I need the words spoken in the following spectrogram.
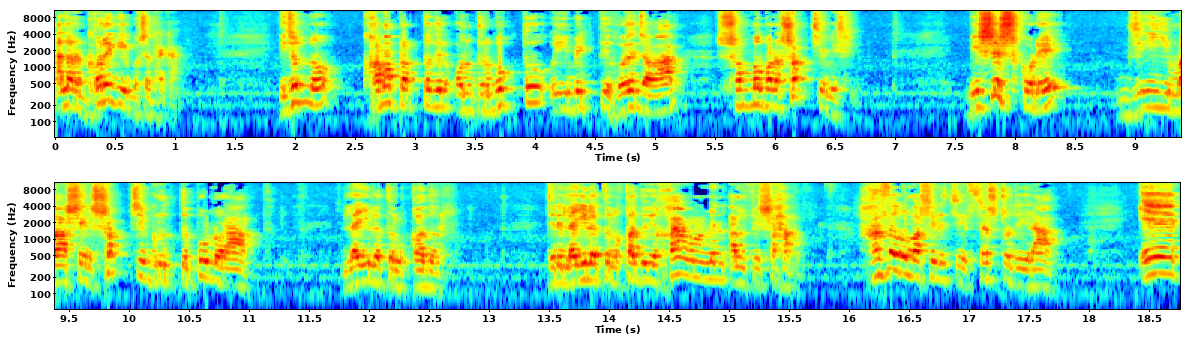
আল্লাহর ঘরে গিয়ে বসে থাকা। এই জন্য ক্ষমাপ্রাপ্তদের অন্তর্ভুক্ত ওই ব্যক্তি হয়ে যাওয়ার সম্ভাবনা সবচেয়ে বেশি। বিশেষ করে যে মাসের সবচেয়ে গুরুত্বপূর্ণ রাত, লাইলাতুল কদর, যেটা লাইলাতুল কদর খায়মিন আলফি সাহার হাজারো মাসের চেয়ে শ্রেষ্ঠ যে রাত, এক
